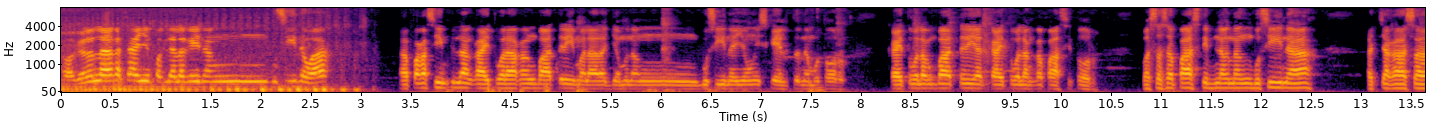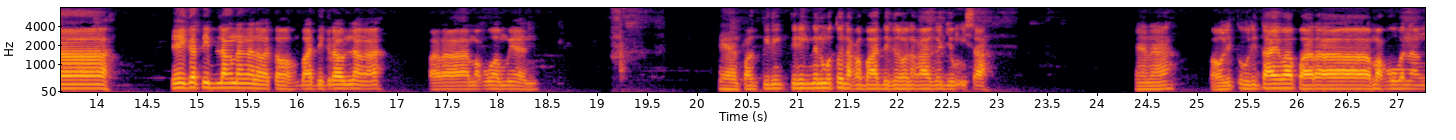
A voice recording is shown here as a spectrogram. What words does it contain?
O, ganun lang kasi yung paglalagay ng busina, ha? Napakasimple lang, kahit wala kang battery, malalagyan mo ng busina yung skeleton ng motor. Kahit walang battery at kahit walang kapasitor. Basta sa positive lang ng busina at saka sa negative lang ng ano ito, body ground lang ha, para makuha mo yan. Ayan, pag tinig tinignan mo to naka-body ground na kagad yung isa. Ayan ha, paulit-ulit tayo ha, para makuha ng,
